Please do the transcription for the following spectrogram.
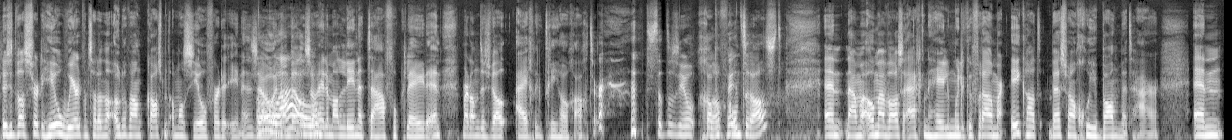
Dus het was een soort heel weird, want ze hadden dan ook nog wel een kast met allemaal zilver erin en zo. Oh, En dan wel zo helemaal linnen tafelkleden. En, maar dan dus wel eigenlijk drie hoog achter. dus dat was een heel grappig Love it. contrast. En nou, mijn oma was eigenlijk een hele moeilijke vrouw, maar ik had best wel een goede band met haar. En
